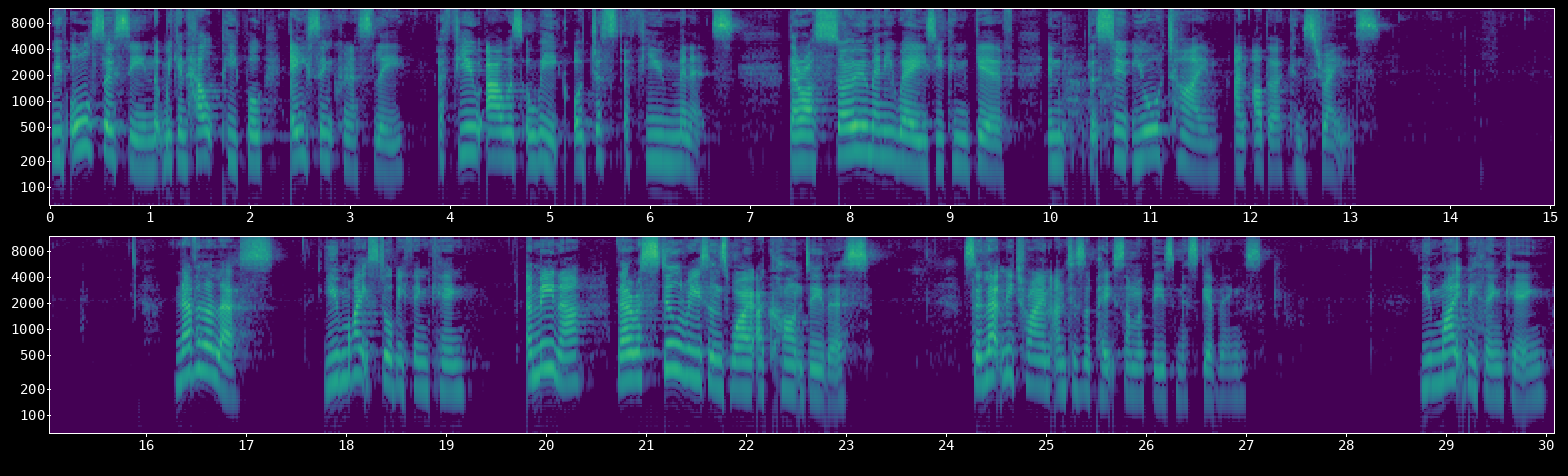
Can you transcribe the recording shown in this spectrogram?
We've also seen that we can help people asynchronously, a few hours a week or just a few minutes. There are so many ways you can give in, that suit your time and other constraints. Nevertheless, you might still be thinking, Amina, there are still reasons why I can't do this. So let me try and anticipate some of these misgivings. You might be thinking,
